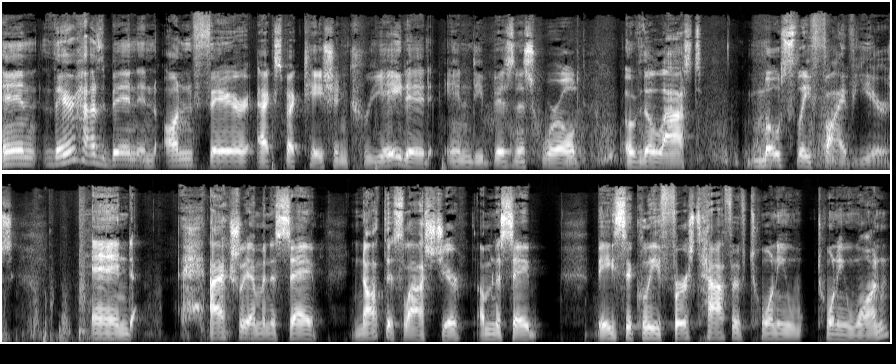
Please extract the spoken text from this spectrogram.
And there has been an unfair expectation created in the business world over the last mostly five years. And actually, I'm going to say not this last year. I'm going to say basically first half of 2021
